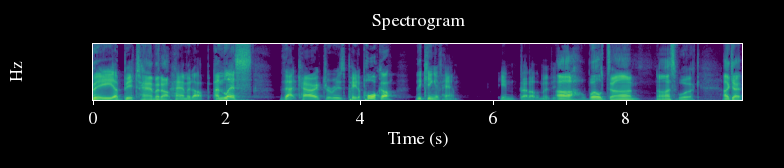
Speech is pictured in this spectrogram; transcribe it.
be a bit Ham it up. hammered up, unless that character is Peter Porker, the king of ham, in that other movie. Ah, well done. Nice work. Okay.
